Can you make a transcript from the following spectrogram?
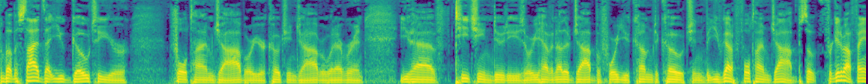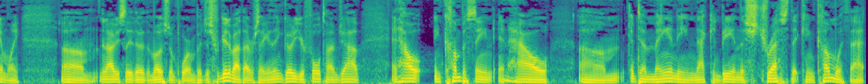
But besides that you go to your full-time job or your coaching job or whatever and you have teaching duties or you have another job before you come to coach and but you've got a full-time job so forget about family um, and obviously they're the most important but just forget about that for a second then go to your full-time job and how encompassing and how um, demanding that can be and the stress that can come with that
